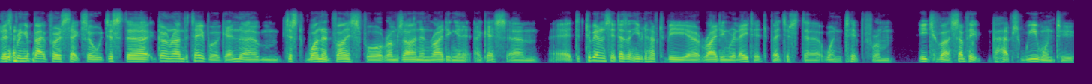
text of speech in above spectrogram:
let's bring it back for a sec. So just uh, going around the table again, um, just one advice for Ramzan and riding in it, I guess. Um, eh, t- to be honest, it doesn't even have to be uh, riding related, but just uh, one tip from each of us, something perhaps we want to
